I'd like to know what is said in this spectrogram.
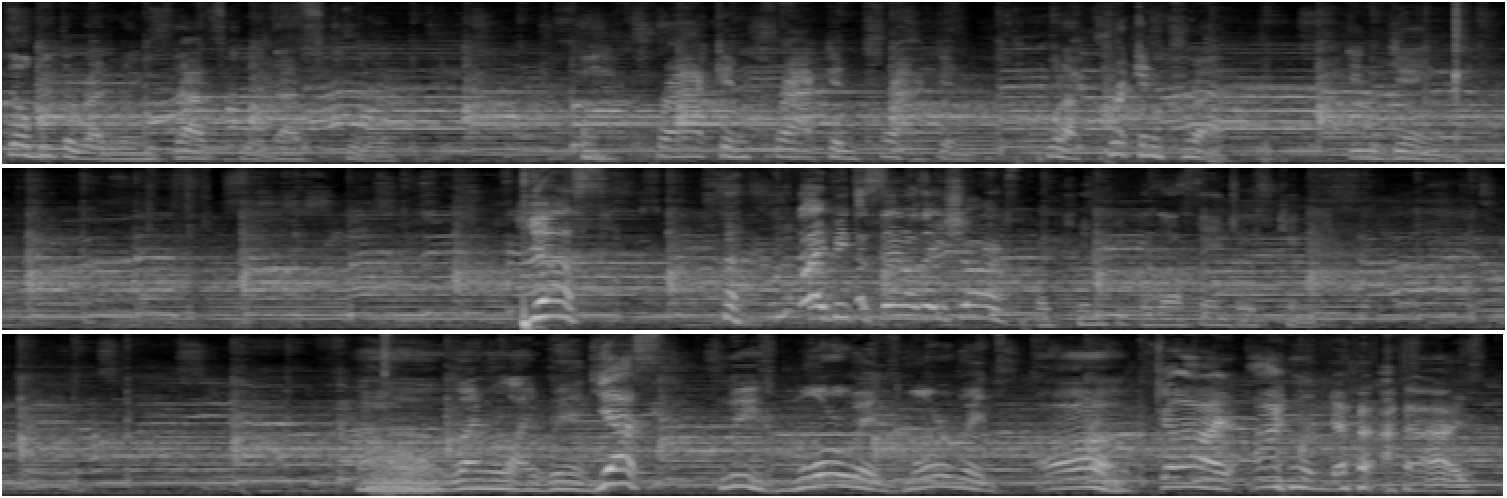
Still beat the Red Wings. That's cool. That's cool. Oh, crackin', crackin', crackin'. What a frickin' crack in game. Yes! I beat the San Jose Sharks. I couldn't beat the Los Angeles Kings. Oh, when will I win? Yes! Please, more wins, more wins. Oh, God, Islanders.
